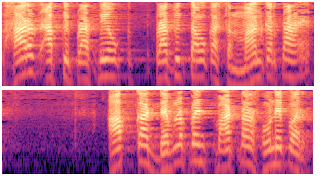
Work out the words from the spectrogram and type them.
भारत आपकी प्राथमिकताओं का सम्मान करता है। आपका डेवलपमेंट पार्टनर होने पर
